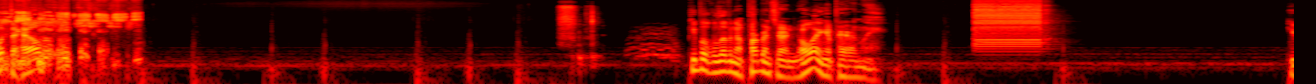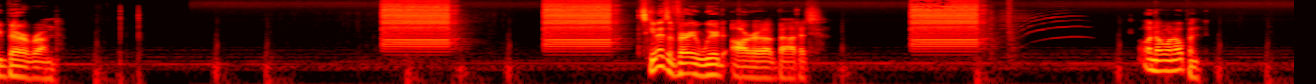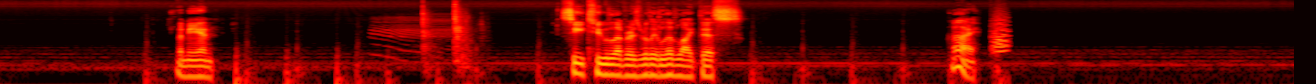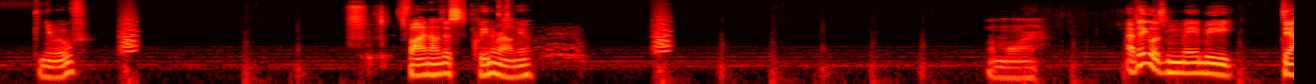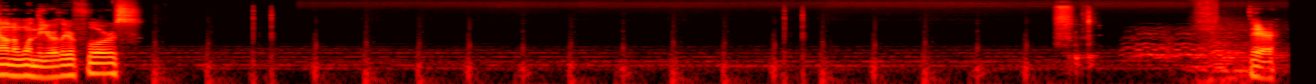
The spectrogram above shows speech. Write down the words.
What the hell? People who live in apartments are annoying, apparently. You better run. This game has a very weird aura about it. Oh, no one open. Let me in. C2 lovers really live like this. Hi. Can you move? It's fine, I'll just clean around you. One more. I think it was maybe down on one of the earlier floors. There.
